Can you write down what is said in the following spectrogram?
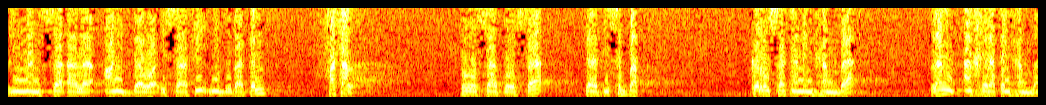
Liman sa'ala 'anid dawa isafi nyebutaken fasal. Dosa-dosa dadi sebab kerusakan yang hamba lan akhirat yang hamba.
